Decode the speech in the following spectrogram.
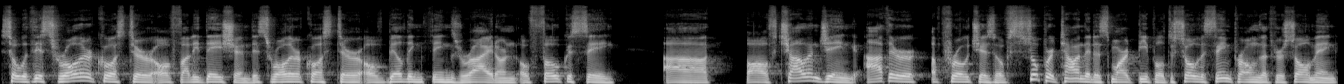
so with this roller coaster of validation, this roller coaster of building things right, on of focusing, uh, of challenging other approaches of super talented and smart people to solve the same problem that we're solving,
